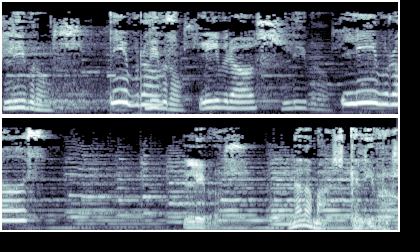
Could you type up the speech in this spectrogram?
Libros. Libros. Libros. Libros. Libros. Libros. Nada más que libros.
